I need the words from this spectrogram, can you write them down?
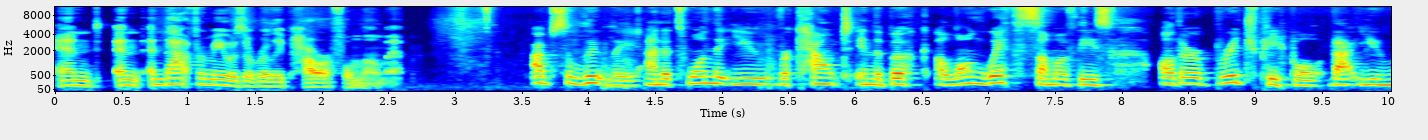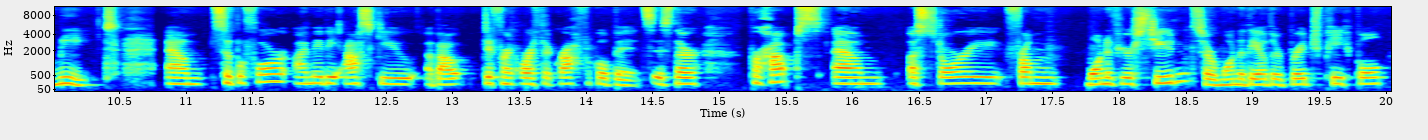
and and and that for me was a really powerful moment. Absolutely. And it's one that you recount in the book along with some of these other bridge people that you meet. Um, so before I maybe ask you about different orthographical bits, is there perhaps um, a story from one of your students or one of the other bridge people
